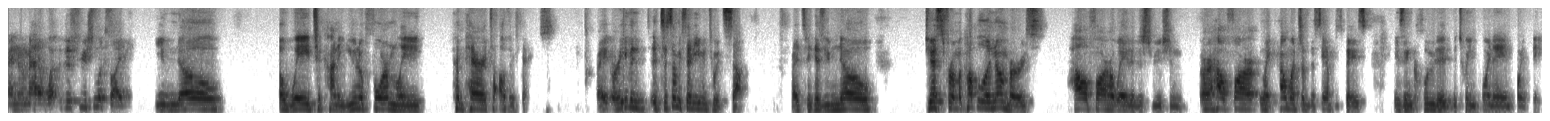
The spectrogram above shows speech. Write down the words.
and no matter what the distribution looks like, you know a way to kind of uniformly compare it to other things, right? Or even uh, to some extent, even to itself, right? It's because you know just from a couple of numbers how far away the distribution or how far, like how much of the sample space is included between point A and point B.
